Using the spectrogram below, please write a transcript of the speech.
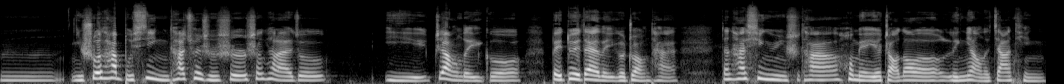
嗯，你说他不幸，他确实是生下来就以这样的一个被对待的一个状态，但他幸运是他后面也找到了领养的家庭，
